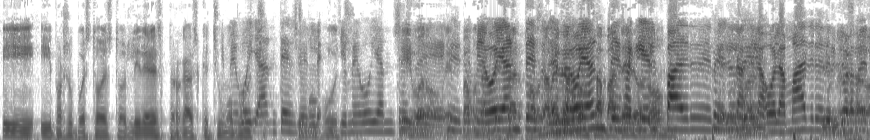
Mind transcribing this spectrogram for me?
Y, y, por supuesto estos líderes, pero claro, es que Yo Chimo me voy Puig- antes Chimo del- Puig- yo me voy antes Sí, bueno, de eh, me voy empezar- antes me voy antes aquí el ¿no? padre de Pero- la- la- o la madre del cordero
